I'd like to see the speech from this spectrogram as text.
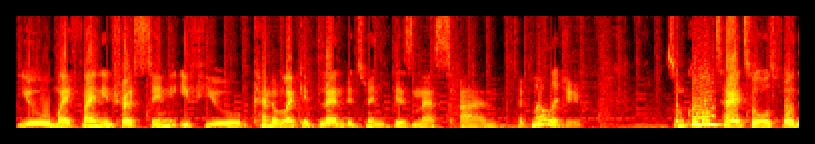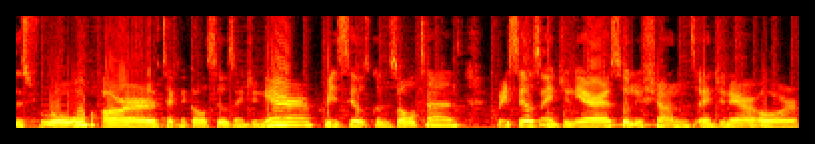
you might find interesting if you kind of like a blend between business and technology. Some common titles for this role are technical sales engineer, pre sales consultant, pre sales engineer, solutions engineer, or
